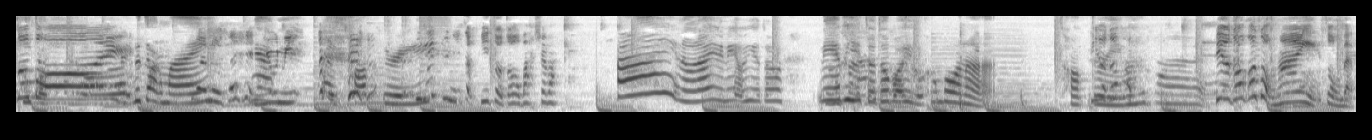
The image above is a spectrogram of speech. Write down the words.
โจ้บอยรู้จักไหมแล้วหนูก็เห็นยูนิท็อปทรีพี่เรียกยูนิจากพี่โจโจ้ปะใช่ปะหนูนะอยู่นี่กับพี่โจโจ้นี่พี่โจโจ้บอยอยู่ข้างบนอะท็อปทพี่โจรีโจ้ขอบคุณค่ะพี่โจโจ้ก็ส่งให้ส่งแบบ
